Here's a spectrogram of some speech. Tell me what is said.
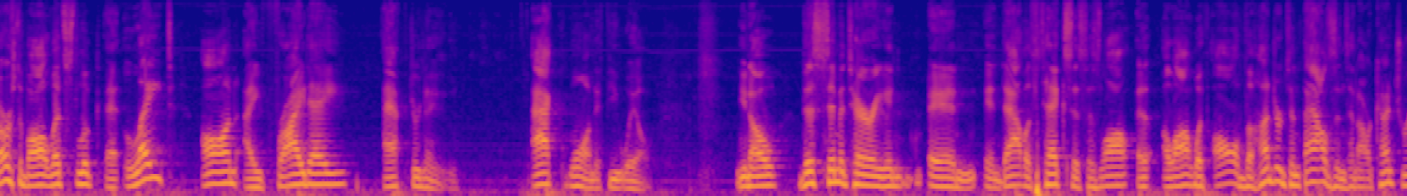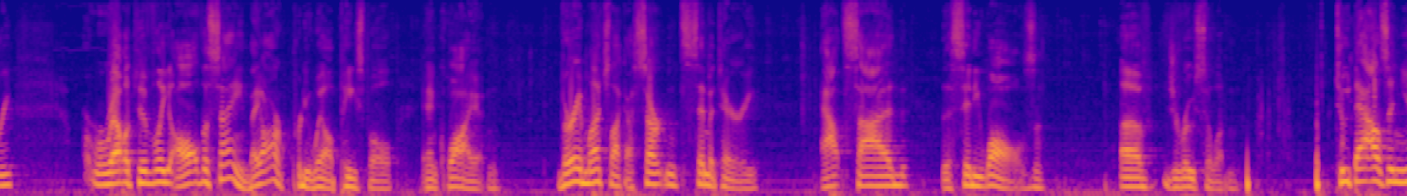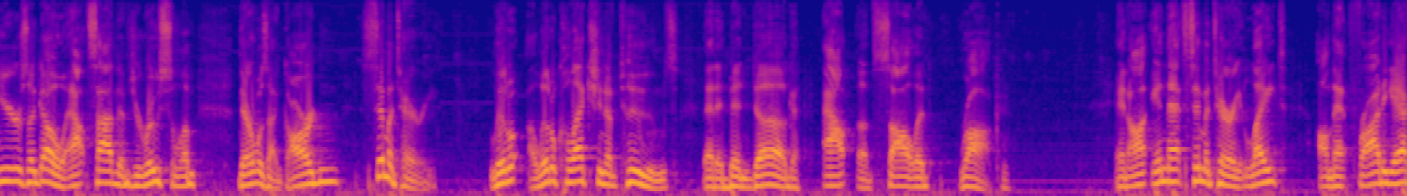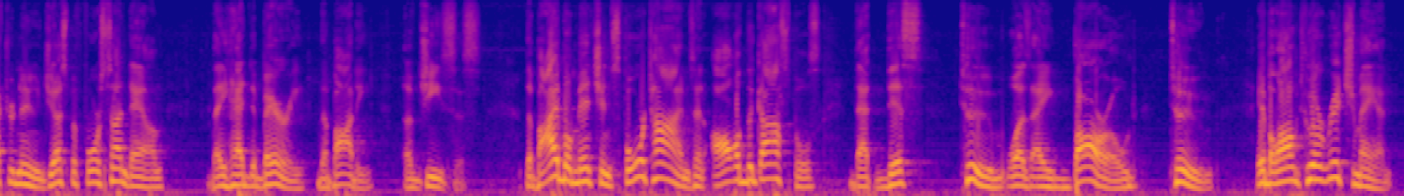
First of all, let's look at late on a Friday afternoon. Act one, if you will. You know, this cemetery in, in, in Dallas, Texas, as long, uh, along with all the hundreds and thousands in our country, relatively all the same. They are pretty well peaceful and quiet. Very much like a certain cemetery outside the city walls of Jerusalem. 2,000 years ago, outside of Jerusalem, there was a garden cemetery, little, a little collection of tombs that had been dug out of solid rock. And on, in that cemetery, late on that Friday afternoon, just before sundown, they had to bury the body of Jesus. The Bible mentions four times in all of the Gospels that this tomb was a borrowed tomb. It belonged to a rich man,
